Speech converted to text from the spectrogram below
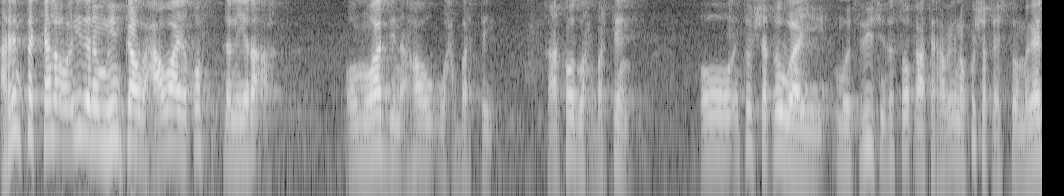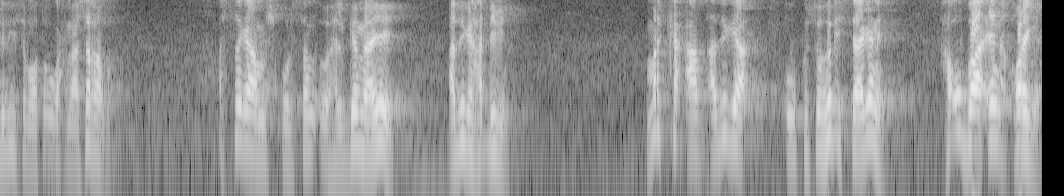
Arrinta kale oo iyadana muhiimkaa waxaa waaye qof dhallinyaro ah oo muwaadin ahaw waxbartay qaarkood waxbarteen oo intuu shaqo waayey mootadiisa inta soo qaatay raba inuu ku shaqaysto magaaladiisa mooto uga xamaasho rabo asagaa mashquulsan oo halgamaaye adiga ha dhibin. Marka aad adiga uu ku soo hor istaagane ha u baacin qoriga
